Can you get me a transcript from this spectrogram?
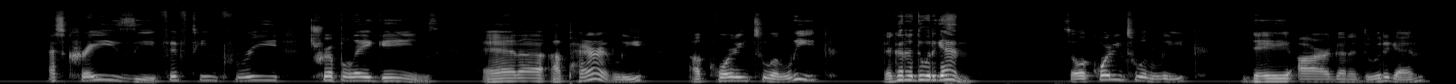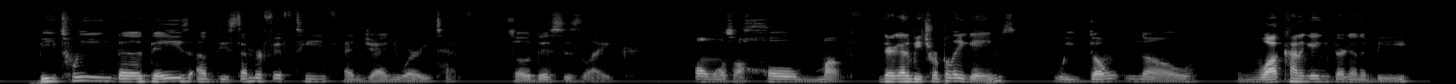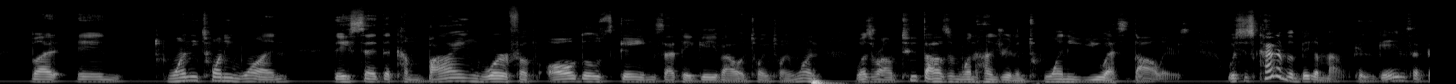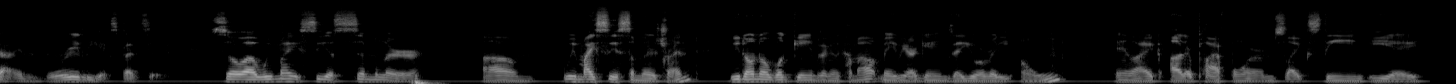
That's crazy! 15 free AAA games, and uh, apparently, according to a leak, they're gonna do it again. So, according to a leak, they are gonna do it again between the days of December 15th and January 10th. So this is like almost a whole month. They're going to be AAA games. We don't know what kind of games they're going to be, but in 2021, they said the combined worth of all those games that they gave out in 2021 was around 2120 US dollars, which is kind of a big amount because games have gotten really expensive. So uh, we might see a similar, um, we might see a similar trend. We don't know what games are going to come out. Maybe are games that you already own, and like other platforms like Steam, EA,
